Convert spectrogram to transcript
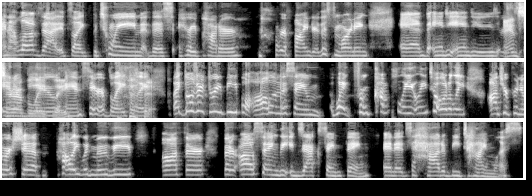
and I love that. It's like between this Harry Potter reminder this morning and the Andy Andrews and Sara Blakely and Sara Blakely. like those are three people all in the same like from completely totally entrepreneurship, Hollywood movie, author, but are all saying the exact same thing. And it's how to be timeless.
